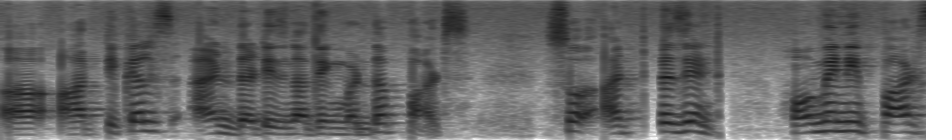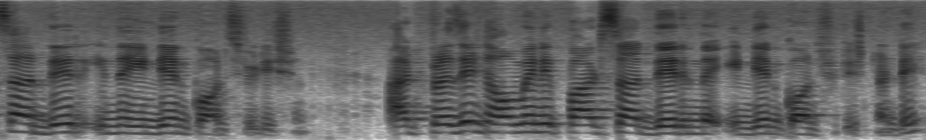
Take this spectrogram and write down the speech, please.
uh, articles and that is nothing but the parts. So at present how many parts are there in the indian constitution? At present how many parts are there in the indian constitution? Ante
